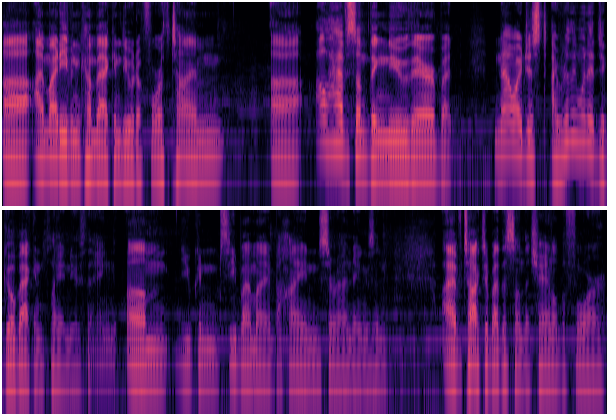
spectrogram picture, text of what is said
uh, I might even come back and do it a fourth time. Uh, I'll have something new there, but now I just I really wanted to go back and play a new thing. Um, you can see by my behind surroundings and I've talked about this on the channel before.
